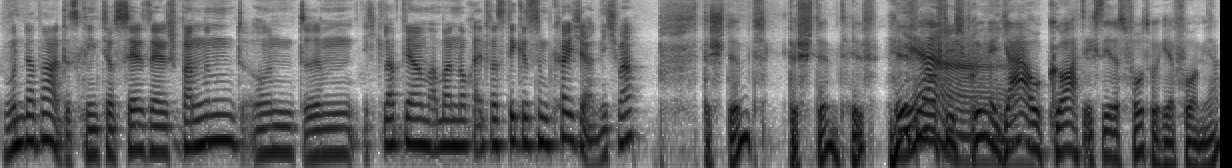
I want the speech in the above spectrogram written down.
Wunderbar, das klingt ja sehr, sehr spannend und ähm, ich glaube, wir haben aber noch etwas Dickes im Köcher, nicht wahr? Bestimmt, bestimmt. Hilf, hilf yeah. mir auf die Sprünge. Ja, oh Gott, ich sehe das Foto hier vor mir.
